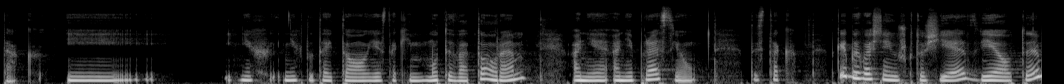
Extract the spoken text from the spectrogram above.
Tak. I, i niech, niech tutaj to jest takim motywatorem, a nie, a nie presją. To jest tak, tak jakby właśnie już ktoś jest, wie o tym,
